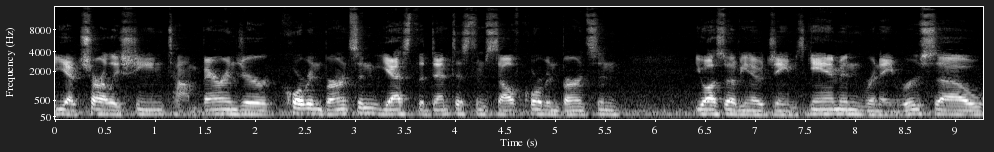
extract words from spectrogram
You have Charlie Sheen, Tom Berenger, Corbin Bernsen. yes, the dentist himself, Corbin Bernsen. You also have, you know, James Gammon, Rene Russo,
